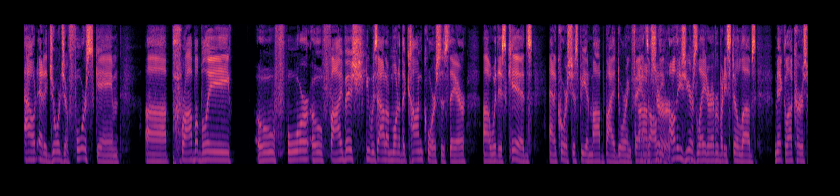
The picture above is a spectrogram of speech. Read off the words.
out at a Georgia Force game, uh, probably 04, 05 ish. He was out on one of the concourses there uh, with his kids. And of course, just being mobbed by adoring fans. all, sure. the, all these years later, everybody still loves Mick Luckhurst.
